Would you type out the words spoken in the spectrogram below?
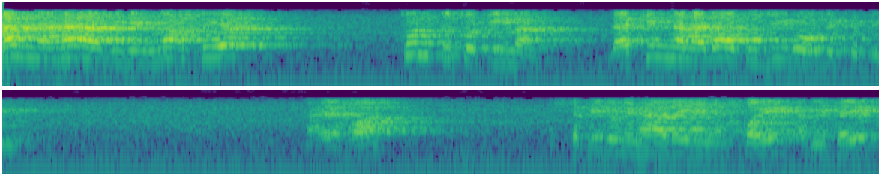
أن هذه المعصية تنقص الإيمان لكنها لا تزيله بالكلية. معي يا إخوان نستفيد من هذين النصين حديثين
